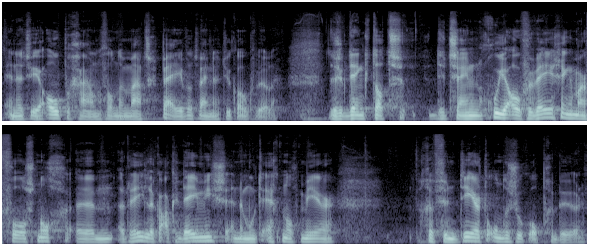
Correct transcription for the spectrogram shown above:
En het weer opengaan van de maatschappij, wat wij natuurlijk ook willen. Dus ik denk dat dit zijn goede overwegingen, maar volgens nog um, redelijk academisch. En er moet echt nog meer gefundeerd onderzoek op gebeuren.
